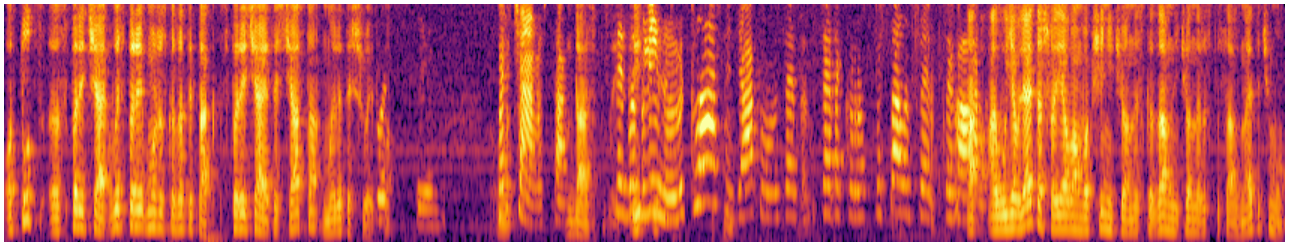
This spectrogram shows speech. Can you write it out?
Отут е, спереча... ви спери... можу сказати так: сперечаєтесь часто, миритесь швидко. Сперечаємось, так. Да. сп- Все, ви, і- блін, ви класно, дякую, все, все так розписали, все, все А, гарно. а уявляєте, що я вам взагалі нічого не сказав, нічого не розписав. Знаєте чому?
